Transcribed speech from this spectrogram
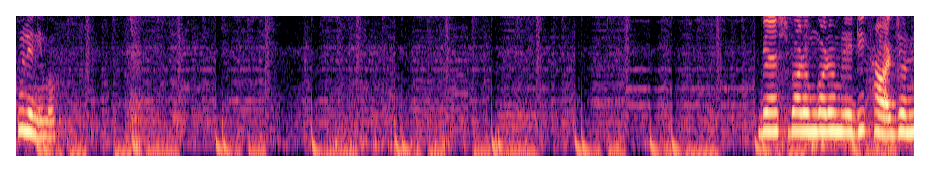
তুলে নিব। বেশ গরম গরম রেডি খাওয়ার জন্য।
